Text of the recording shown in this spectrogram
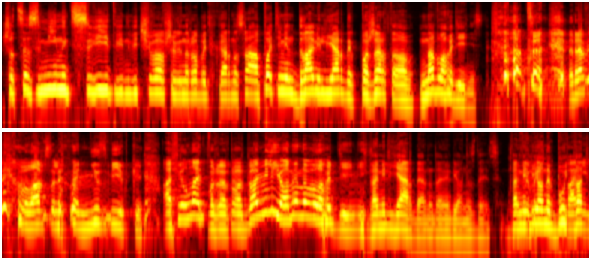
що це змінить світ. Він відчував, що він робить гарну справу. А потім він 2 мільярди пожертвував на благодійність. Це репліка була абсолютно ні звідки. А Філ Найт пожертвував 2 мільйони на благодійність. 2 мільярди, а не 2 мільйони, здається. 2 мільйони будь два 2, міль-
